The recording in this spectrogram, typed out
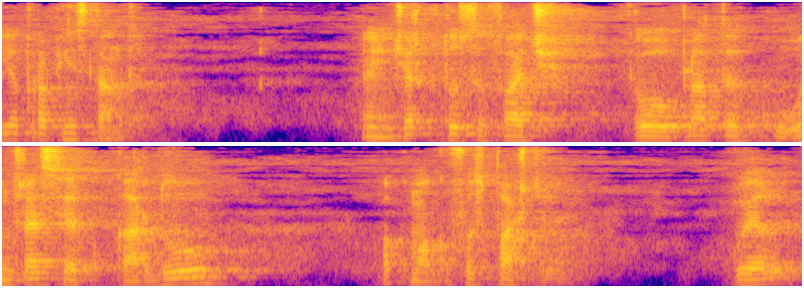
e aproape instant. Încearcă tu să faci o plată cu un transfer cu cardul acum, că a fost Paștele. Well,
